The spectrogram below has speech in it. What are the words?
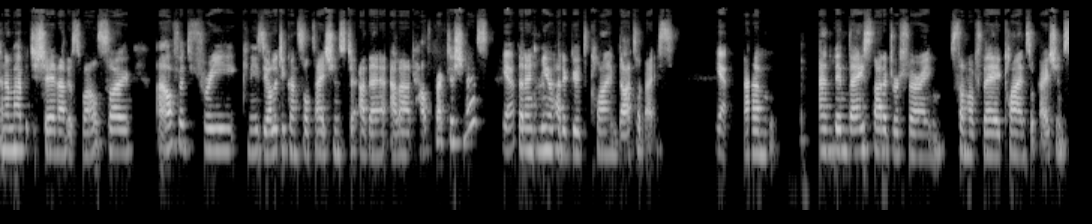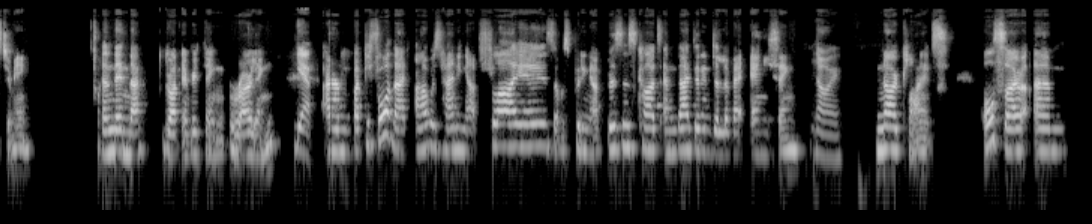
And I'm happy to share that as well. So I offered free kinesiology consultations to other allied health practitioners yeah. that I knew had a good client database. Yeah. Um, and then they started referring some of their clients or patients to me. And then that got everything rolling. Yeah. Um, but before that, I was handing out flyers, I was putting out business cards, and that didn't deliver anything. No. No clients. Also, um,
